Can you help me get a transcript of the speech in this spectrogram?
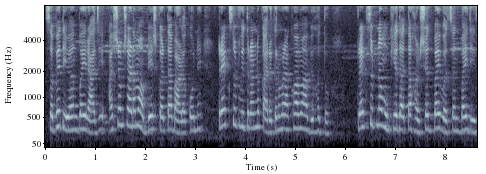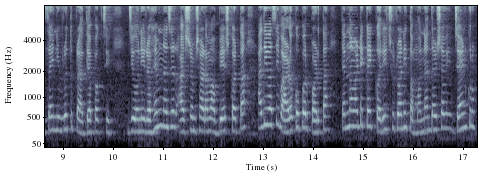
સભ્ય દેવાંગભાઈ રાજે આશ્રમ શાળામાં અભ્યાસ કરતા બાળકોને ટ્રેક સૂટ વિતરણનો કાર્યક્રમ રાખવામાં આવ્યો હતો. ટ્રેકસૂટના મુખ્યદાતા હર્ષદભાઈ, વસંતભાઈ દેસાઈ નિવૃત્ત પ્રાધ્યાપક છે. જેઓની રહેમ નજર આશ્રમ શાળામાં અભ્યાસ કરતા આદિવાસી બાળકો પર પડતા તેમના માટે કંઈક કરી છૂટવાની તમન્ના દર્શાવી જાયન્ટ ગ્રુપ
